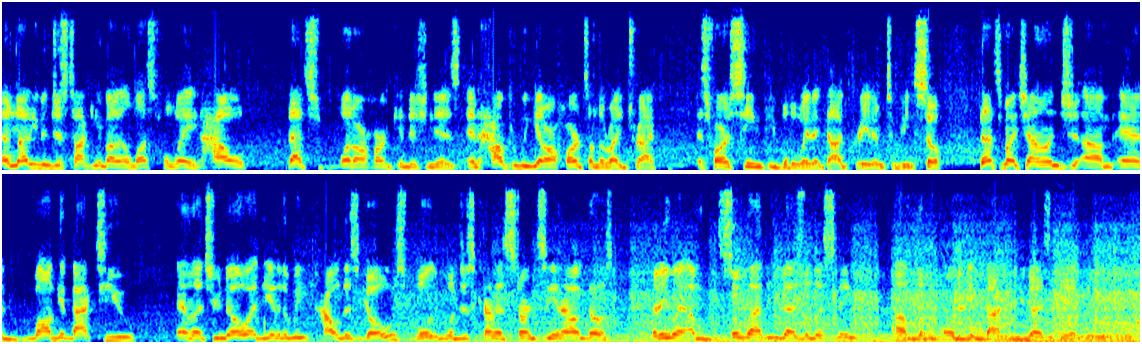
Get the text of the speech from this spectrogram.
I'm not even just talking about in a lustful way. How that's what our heart condition is, and how can we get our hearts on the right track as far as seeing people the way that God created them to be? So that's my challenge, um, and I'll get back to you and let you know at the end of the week how this goes. We'll, we'll just kind of start seeing how it goes. But anyway, I'm so glad that you guys are listening. I'm looking forward to getting back with you guys at the end of the week.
